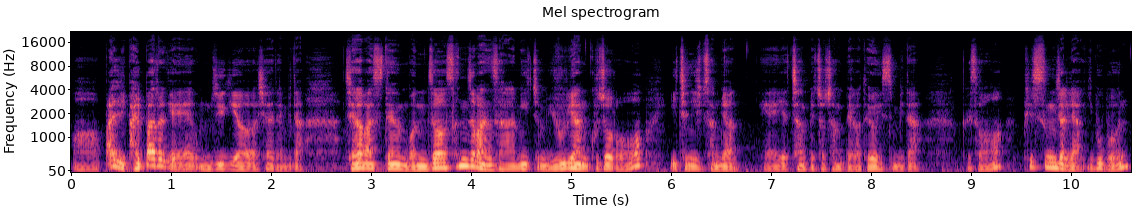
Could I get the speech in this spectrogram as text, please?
어, 빨리 발빠르게 움직여셔야 됩니다. 제가 봤을 때는 먼저 선점한 사람이 좀 유리한 구조로 2023년 예, 예창패 초창패가 되어 있습니다. 그래서 필승 전략 이 부분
